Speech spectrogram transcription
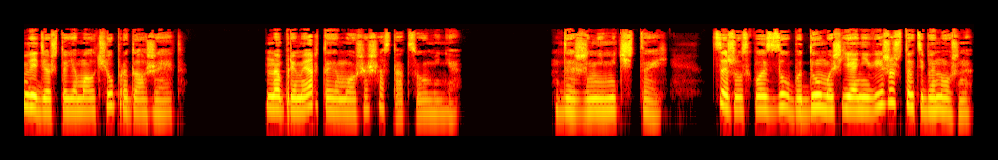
Видя, что я молчу, продолжает. «Например, ты можешь остаться у меня». «Даже не мечтай», Цежу сквозь зубы, думаешь, я не вижу, что тебе нужно?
